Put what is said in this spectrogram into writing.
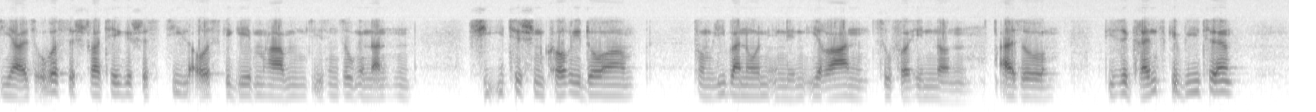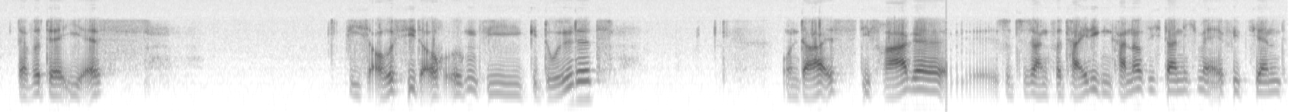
die ja als oberstes strategisches Ziel ausgegeben haben, diesen sogenannten schiitischen Korridor vom Libanon in den Iran zu verhindern. Also diese Grenzgebiete, da wird der IS, wie es aussieht, auch irgendwie geduldet. Und da ist die Frage, sozusagen verteidigen kann er sich da nicht mehr effizient.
